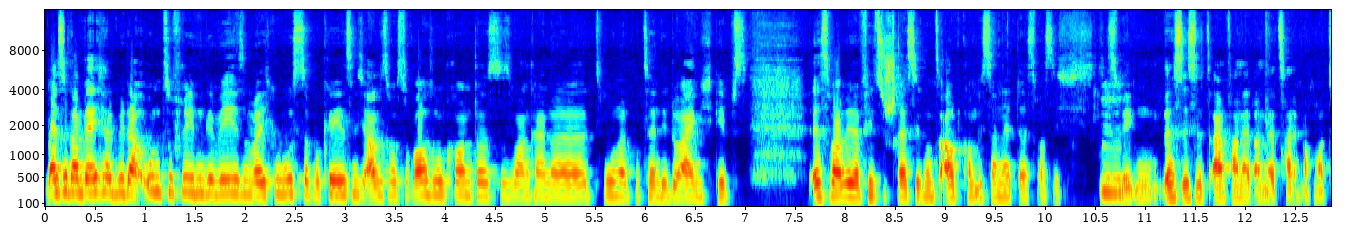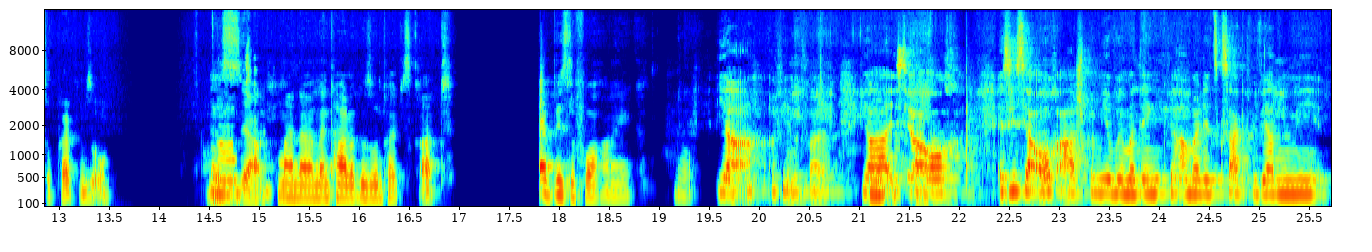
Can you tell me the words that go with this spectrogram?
weißt du, dann wäre ich halt wieder unzufrieden gewesen, weil ich gewusst habe, okay, ist nicht alles, was du rausholen konntest. Das waren keine 200 Prozent, die du eigentlich gibst. Es war wieder viel zu stressig und das Outcome ist dann nicht das, was ich, mhm. deswegen, es ist jetzt einfach nicht an der Zeit, nochmal zu preppen, so. Das, ja, ja meine mentale Gesundheit ist gerade ein bisschen vorrangig. Ja. Ja, auf jeden Fall. Ja, ist ja auch, es ist ja auch Arsch bei mir, wo ich mir denke, wir haben halt jetzt gesagt, wir werden mich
